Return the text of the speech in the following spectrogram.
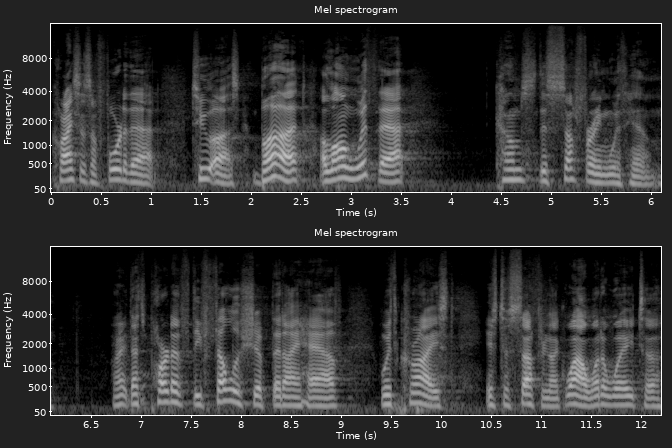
Christ has afforded that to us. But along with that comes this suffering with him. Right? That's part of the fellowship that I have with Christ is to suffering. Like, wow, what a way to,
